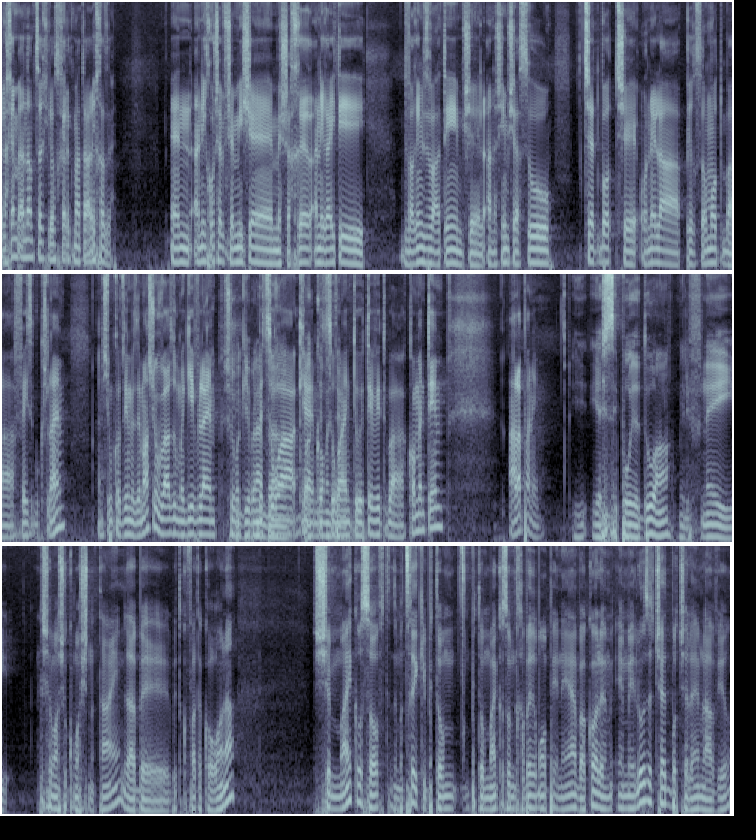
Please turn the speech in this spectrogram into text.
ולכן בן אדם צריך להיות חלק מהתהליך הזה. אין, אני חושב שמי שמשחרר, אני ראיתי דברים זוועתיים של אנשים שעשו צ'טבוט שעונה לפרסומות בפייסבוק שלהם. אנשים כותבים איזה משהו, ואז הוא מגיב להם שהוא מגיב להם בצורה, ב- כן, בקומנטים. בצורה אינטואיטיבית בקומנטים, על הפנים. יש סיפור ידוע מלפני, משהו כמו שנתיים, זה היה בתקופת הקורונה, שמייקרוסופט, זה מצחיק, כי פתאום, פתאום מייקרוסופט מתחבר עם OpenAI והכל, הם, הם העלו איזה צ'טבוט שלהם לאוויר,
